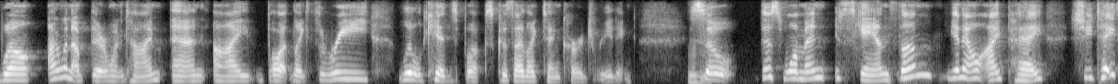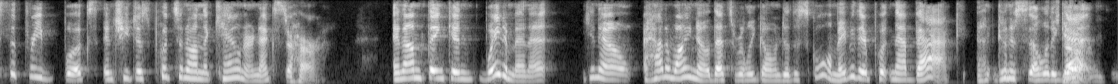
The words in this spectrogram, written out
well i went up there one time and i bought like three little kids books because i like to encourage reading mm-hmm. so this woman scans them you know i pay she takes the three books and she just puts it on the counter next to her and i'm thinking wait a minute you know, how do I know that's really going to the school? Maybe they're putting that back and going to sell it again. So,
